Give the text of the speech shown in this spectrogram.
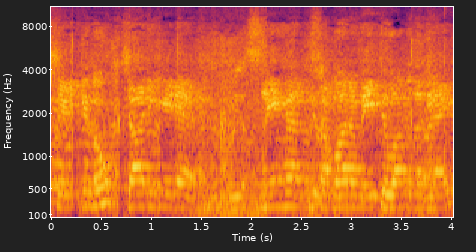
ക്ഷണിക്കുന്നു. ഷാരിക്കയുടെ സ്നേഹ സമ്മാനം ഏറ്റുവാങ്ങുന്നതിനായി.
